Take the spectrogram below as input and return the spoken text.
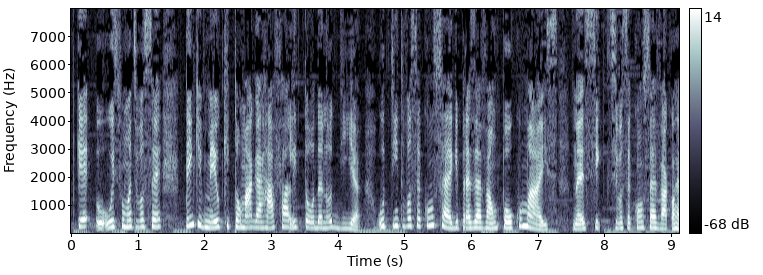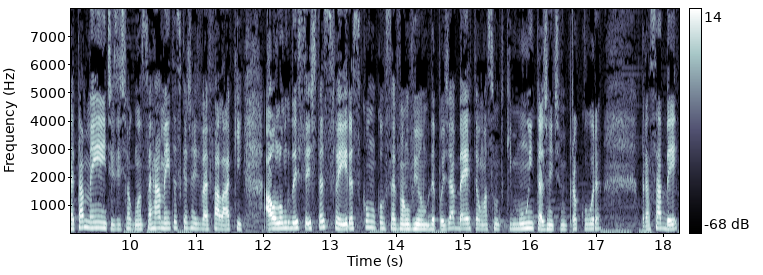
Porque o, o espumante você tem que meio que tomar a garrafa ali toda no dia. O tinto você consegue preservar um pouco mais, né? Se, se você conservar corretamente, existem algumas ferramentas que a gente vai falar aqui ao longo das sextas-feiras, como conservar um vinho depois de aberto, é um assunto que muita gente me procura para saber.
